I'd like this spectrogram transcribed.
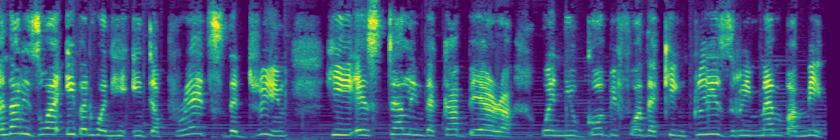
And that is why even when he interprets the dream, he is telling the cupbearer, when you go before the king, please remember me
